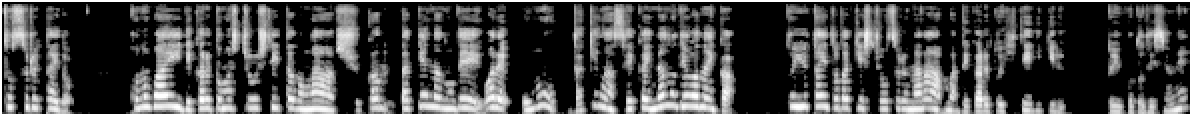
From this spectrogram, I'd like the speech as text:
とする態度。この場合、デカルトが主張していたのが主観だけなので、我思うだけが正解なのではないかという態度だけ主張するなら、まあ、デカルト否定できるということですよね。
